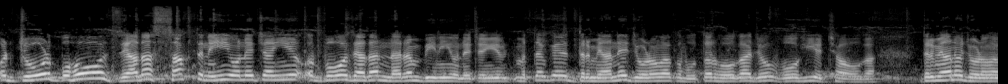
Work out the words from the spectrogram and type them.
और जोड़ बहुत ज़्यादा सख्त नहीं होने चाहिए और बहुत ज़्यादा नरम भी नहीं होने चाहिए। मतलब कि दरमियाने जोड़ों का कबूतर होगा जो वो ही अच्छा होगा। दरमियानों जोड़ों का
